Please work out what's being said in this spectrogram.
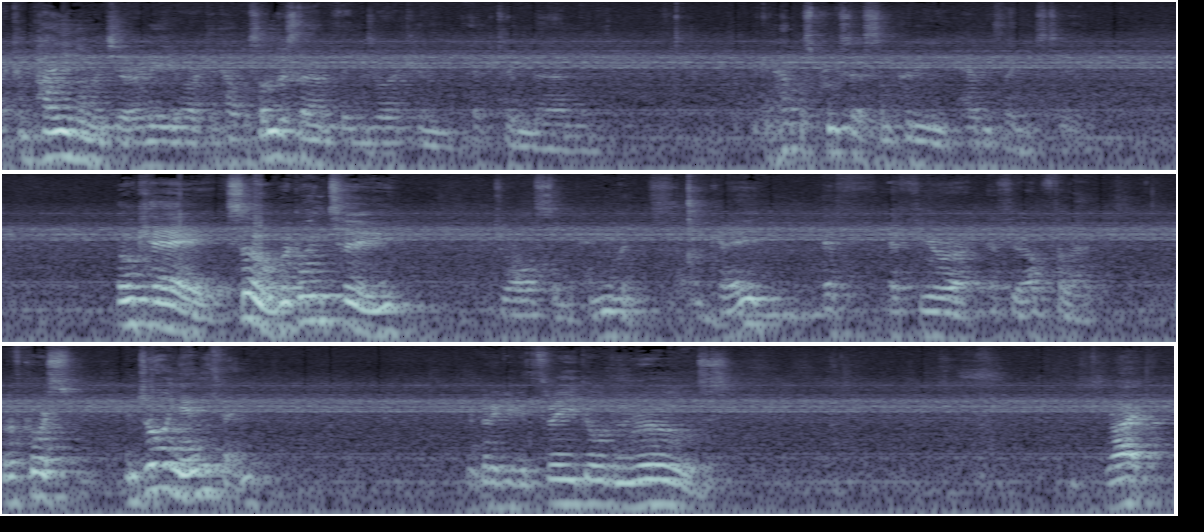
a companion on a journey, or it can help us understand things, or it can it can um, it can help us process some pretty heavy things too. Okay, so we're going to draw some penguins. Okay, if if you're if you're up for that, but of course, in drawing anything, I'm going to give you three golden rules. Right.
